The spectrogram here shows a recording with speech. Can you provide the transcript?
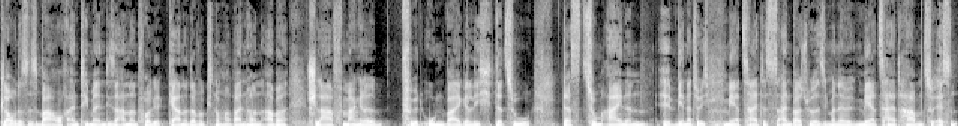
glaube, das ist, war auch ein Thema in dieser anderen Folge. Gerne da wirklich nochmal reinhören. Aber Schlafmangel führt unweigerlich dazu, dass zum einen äh, wir natürlich mehr Zeit, das ist ein Beispiel, dass ich meine mehr Zeit haben zu essen.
